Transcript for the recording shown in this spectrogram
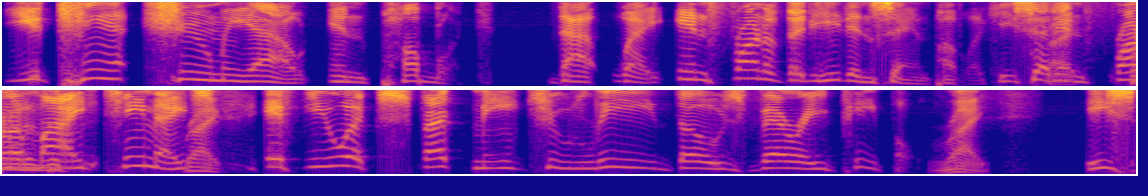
You can't chew me out in public that way. In front of the, he didn't say in public. He said Right. in front, of, the- my teammates. Right. If you expect me to lead those very people, Right. He's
